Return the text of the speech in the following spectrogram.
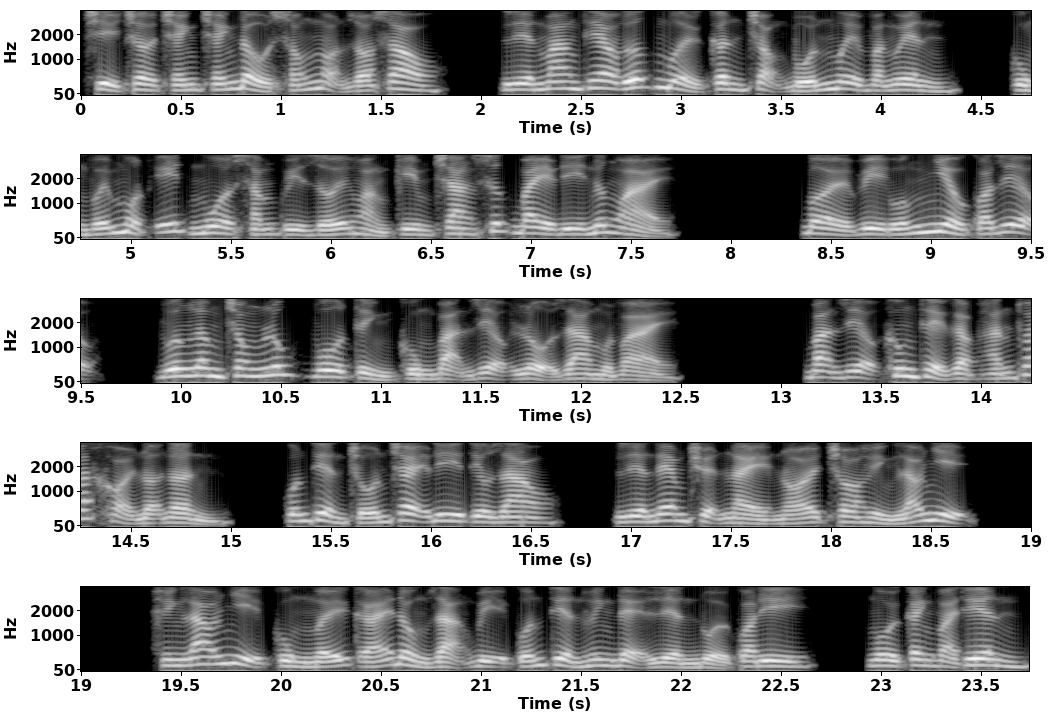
Chỉ chờ tránh tránh đầu sóng ngọn gió sau, liền mang theo ước 10 cân trọng 40 vạn nguyên, cùng với một ít mua sắm quý giới hoàng kim trang sức bay đi nước ngoài. Bởi vì uống nhiều quá rượu, Vương Lâm trong lúc vô tình cùng bạn rượu lộ ra một vài. Bạn rượu không thể gặp hắn thoát khỏi nợ nần, cuốn tiền trốn chạy đi tiêu giao, liền đem chuyện này nói cho hình lão nhị. Hình lão nhị cùng mấy cái đồng dạng bị cuốn tiền huynh đệ liền đuổi qua đi, ngồi canh vài thiên,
